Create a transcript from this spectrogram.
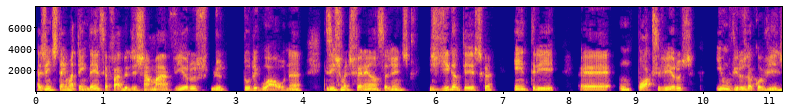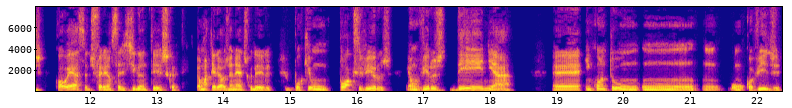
a gente tem uma tendência, Fábio, de chamar vírus de tudo igual, né? Existe uma diferença, gente, gigantesca entre é, um poxvírus e um vírus da Covid. Qual é essa diferença gigantesca? É o material genético dele. Porque um poxvírus é um vírus DNA, é, enquanto um, um, um, um, Covid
